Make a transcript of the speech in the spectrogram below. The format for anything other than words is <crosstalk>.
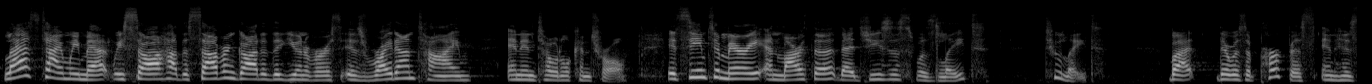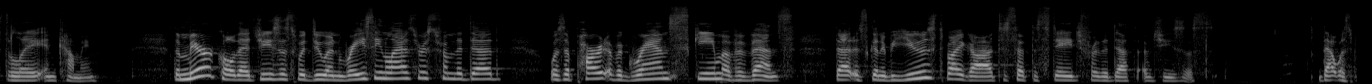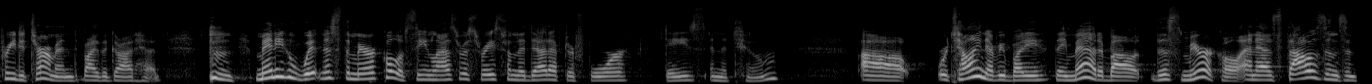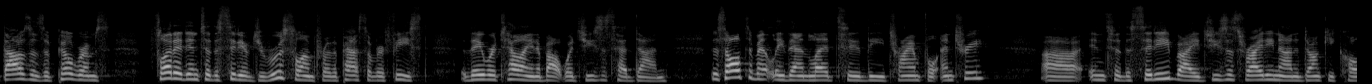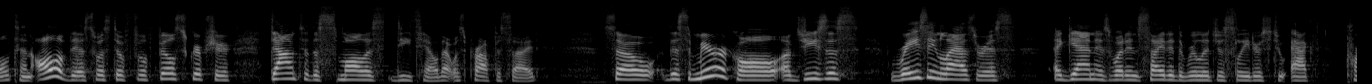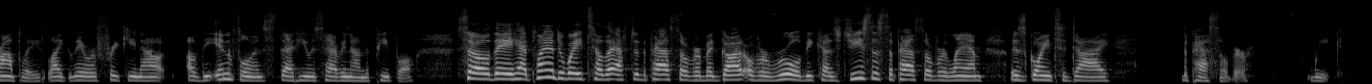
Last time we met, we saw how the sovereign God of the universe is right on time and in total control. It seemed to Mary and Martha that Jesus was late, too late, but there was a purpose in his delay in coming. The miracle that Jesus would do in raising Lazarus from the dead was a part of a grand scheme of events that is going to be used by God to set the stage for the death of Jesus. That was predetermined by the Godhead. <clears throat> Many who witnessed the miracle of seeing Lazarus raised from the dead after four days in the tomb uh, were telling everybody they met about this miracle. And as thousands and thousands of pilgrims flooded into the city of Jerusalem for the Passover feast, they were telling about what Jesus had done. This ultimately then led to the triumphal entry uh, into the city by Jesus riding on a donkey colt. And all of this was to fulfill scripture down to the smallest detail that was prophesied. So, this miracle of Jesus raising Lazarus again is what incited the religious leaders to act promptly, like they were freaking out of the influence that he was having on the people. So they had planned to wait till after the Passover, but God overruled because Jesus, the Passover lamb, is going to die the Passover week.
